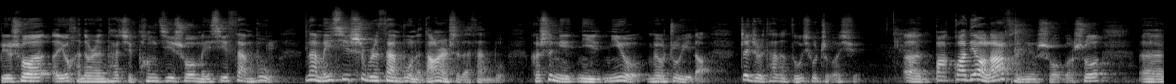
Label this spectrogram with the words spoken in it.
比如说，呃，有很多人他去抨击说梅西散步，那梅西是不是散步呢？当然是在散步。可是你你你有没有注意到，这就是他的足球哲学？呃，巴瓜迪奥拉曾经说过，说呃，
